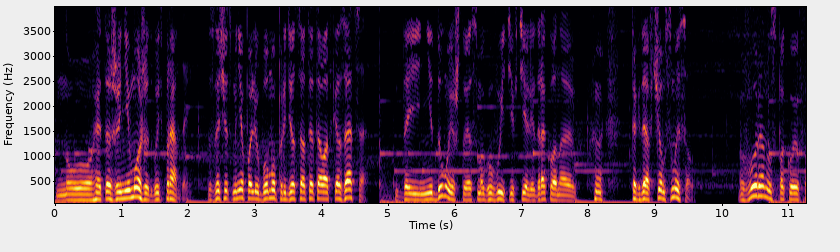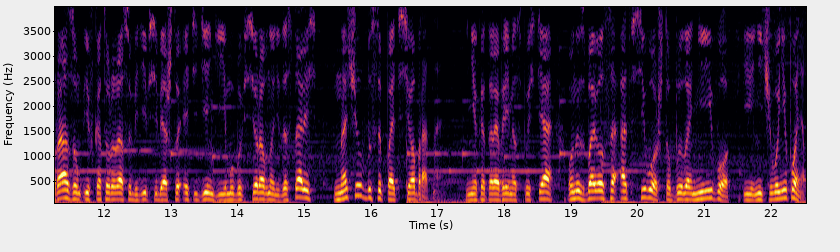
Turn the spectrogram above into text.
Ну, это же не может быть правдой. Значит, мне по-любому придется от этого отказаться. Да и не думаю, что я смогу выйти в теле дракона. Тогда в чем смысл? Ворон, успокоив разум и в который раз убедив себя, что эти деньги ему бы все равно не достались, начал высыпать все обратно. Некоторое время спустя он избавился от всего, что было не его, и ничего не понял.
